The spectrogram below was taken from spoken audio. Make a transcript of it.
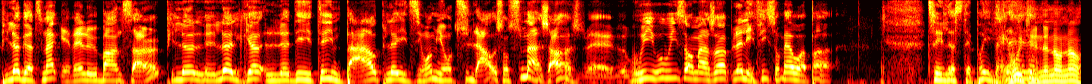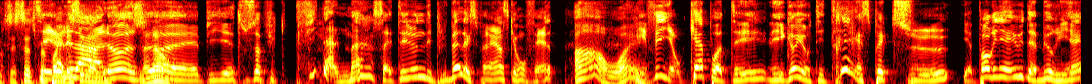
Puis là, Godsmack, il y avait le bandeur. Puis là, le, là, le, gars- le DT, il me parle. Puis là, il dit Ouais, mais ils ont-tu l'âge? Sont-tu majeurs? Je Ben, Oui, oui, oui, ils sont majeurs. Puis là, les filles sont mis à avoir peur. Tu sais, là, c'était pas évident. Ben oui, là. non, non, non, c'est ça, tu peux pas aller laisser dans la loge, Non, là, euh, puis euh, tout ça. Puis finalement, ça a été l'une des plus belles expériences qu'ils ont faites. Ah, ouais. Les filles, ils ont capoté. Les gars, ils ont été très respectueux. Il n'y a pas rien eu d'abus, rien.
